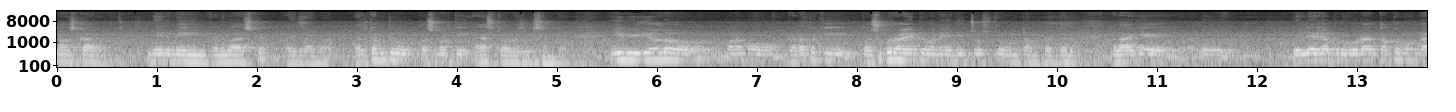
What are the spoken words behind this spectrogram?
నమస్కారం. నేను మీ Kanibhaskar Hyderabad. Welcome to Pashumarthi astrology centre. ఈ వీడియోలో మనము గడపకి పసుపు రాయటం అనేది చూస్తూ ఉంటాం పెద్దలు. అలాగే వెళ్ళేటప్పుడు కూడా తొక్కకుండా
